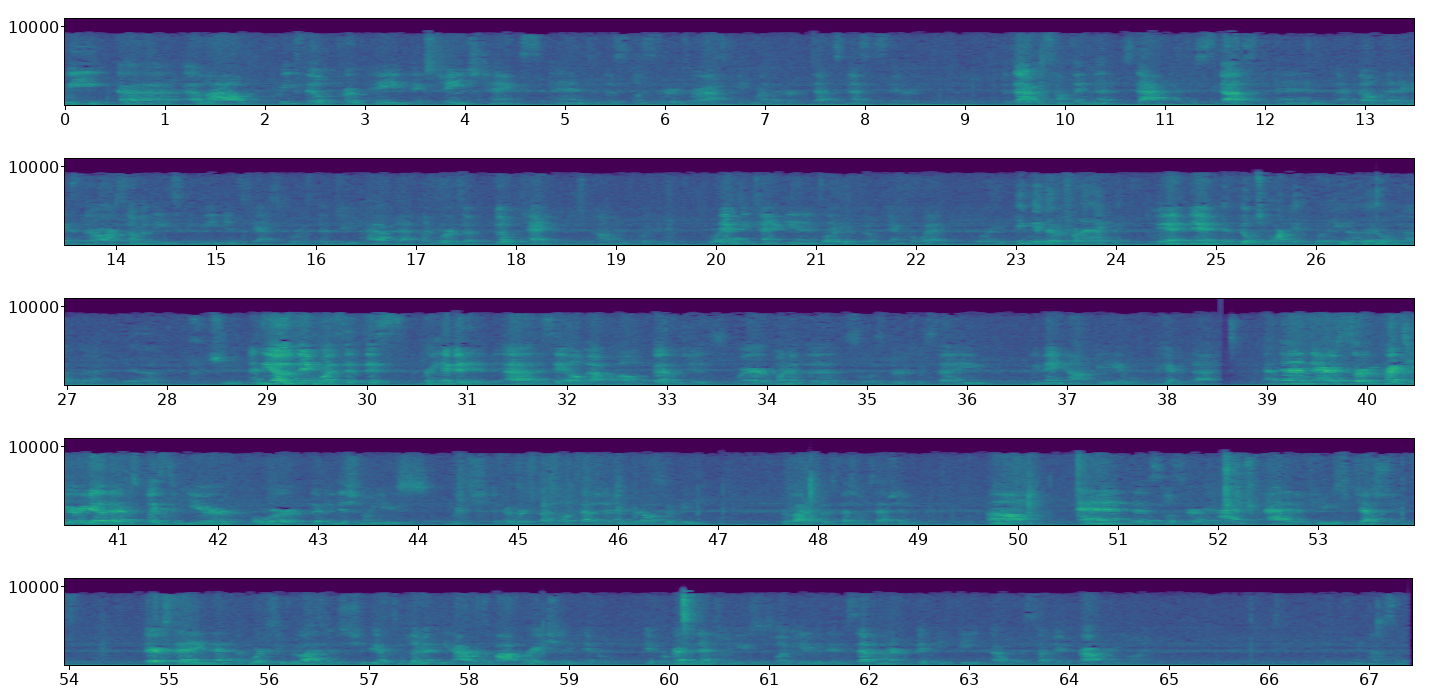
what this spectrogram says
we uh, allowed pre-filled propane exchange tanks, and the solicitors are asking whether that's necessary. But that was something that staff had discussed, and I felt that I guess there are some of these convenience gas stores that do have that, like where it's a filled tank, you just come and put your Right. empty tank in and take the Right. filled tank away. Right. You can get them in front of Acme Yeah, yeah. and Bill's Market, but, you know, they don't have that. And the other thing was that this prohibited uh, the sale of alcoholic beverages, where one of the solicitors was saying we may not be able to prohibit that. And then there are certain criteria that was placed in here for the conditional use, which if it were a special exception, it would also be provided for the special exception. Um, And the solicitor has added a few suggestions. They're saying that the Board of Supervisors should be able to limit the hours of operation if, if a residential use is located within 750 feet of the subject property line.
